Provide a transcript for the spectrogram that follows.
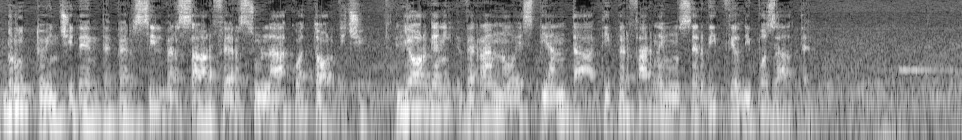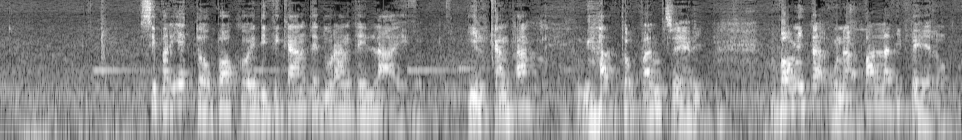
Brutto incidente per Silver Surfer sulla A14. Gli organi verranno espiantati per farne un servizio di posate. Siparietto poco edificante durante il live. Il cantante Gatto Panceri vomita una palla di pelo.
